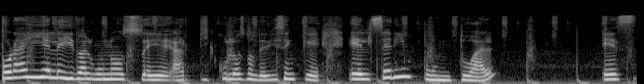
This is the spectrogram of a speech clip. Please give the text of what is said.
por ahí he leído algunos eh, artículos donde dicen que el ser impuntual es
